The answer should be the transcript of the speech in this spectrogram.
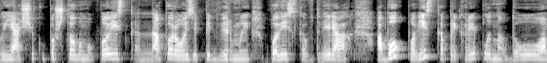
в ящику поштовому, повістка на порозі під дверми, повістка в дверях, або повістка прикріплена до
